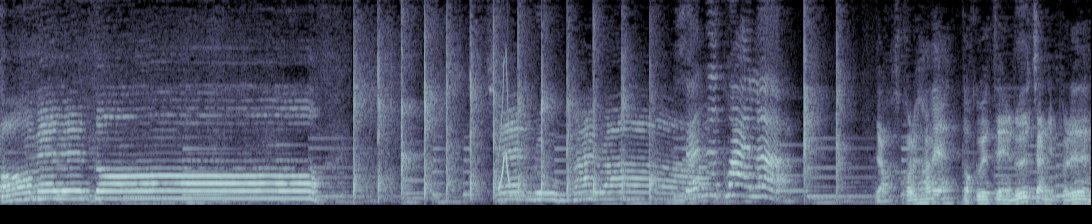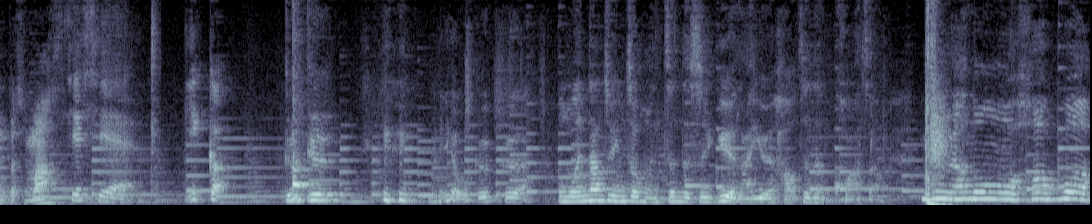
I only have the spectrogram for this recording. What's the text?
おめでとうゃあこれはね特別にルーちゃんにプレゼントします谢谢。一个。グッグ没有哥哥啊。我们文当最近中文真的是越来越好，真的很夸张。ブラの幅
